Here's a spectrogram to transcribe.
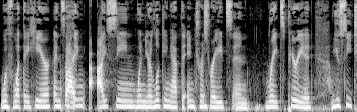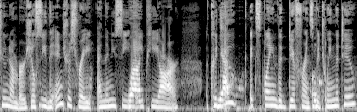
with what they hear. And something right. I seen when you're looking at the interest rates and rates period, you see two numbers. You'll see the interest rate and then you see right. APR. Could you explain the difference oh. between the two?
